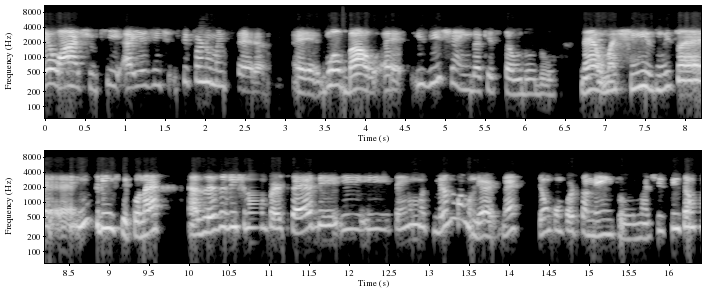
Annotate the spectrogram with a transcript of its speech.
eu acho que aí a gente, se for numa esfera é, global, é, existe ainda a questão do, do né, o machismo, isso é, é, intrínseco, né? Às vezes a gente não percebe e, e, tem uma, mesmo uma mulher, né, tem um comportamento machista, então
